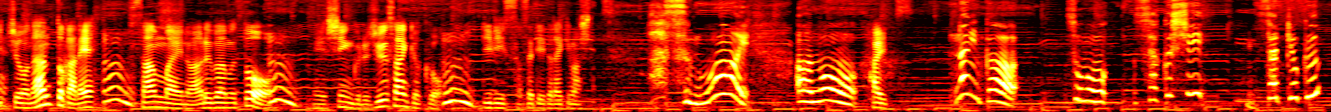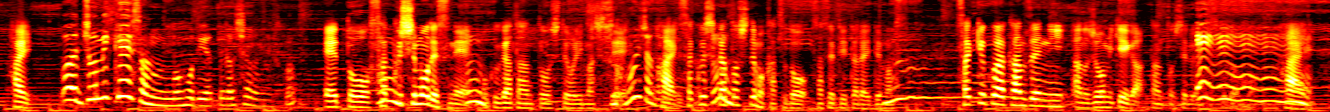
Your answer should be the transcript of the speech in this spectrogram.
一応なんとかねえうん。3枚のアルバムと、シングル13曲をうん。リリースさせていただきました。あすごい。あのはい。何かその作詞うん。作曲？はい。はジョミケイさんの方でやってらっしゃるんですか？えっ、と作詞もですね、うん。僕が担当しておりましてすごいじゃないはい、作詞家としても活動させていただいてます、うーん。作曲は完全にあの常味圭が担当してるんええですけど。も、ええええ。はい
